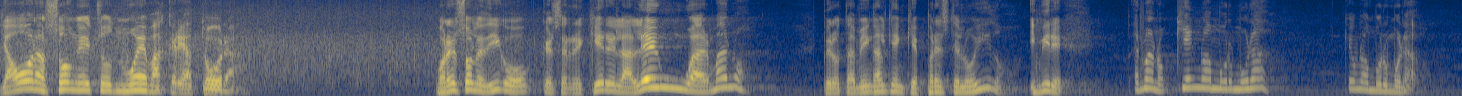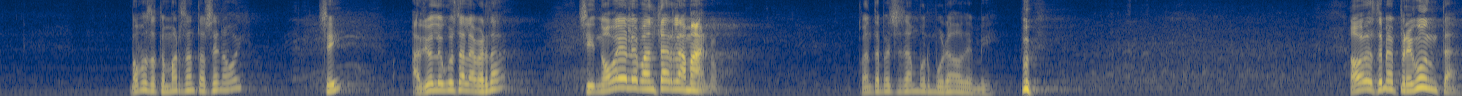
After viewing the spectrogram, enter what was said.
y ahora son hechos nueva criatura. Por eso le digo que se requiere la lengua, hermano, pero también alguien que preste el oído. Y mire, hermano, ¿quién no ha murmurado? ¿Quién no ha murmurado? ¿Vamos a tomar Santa Cena hoy? ¿Sí? ¿A Dios le gusta la verdad? Si no voy a levantar la mano. ¿Cuántas veces han murmurado de mí? Ahora usted me pregunta,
